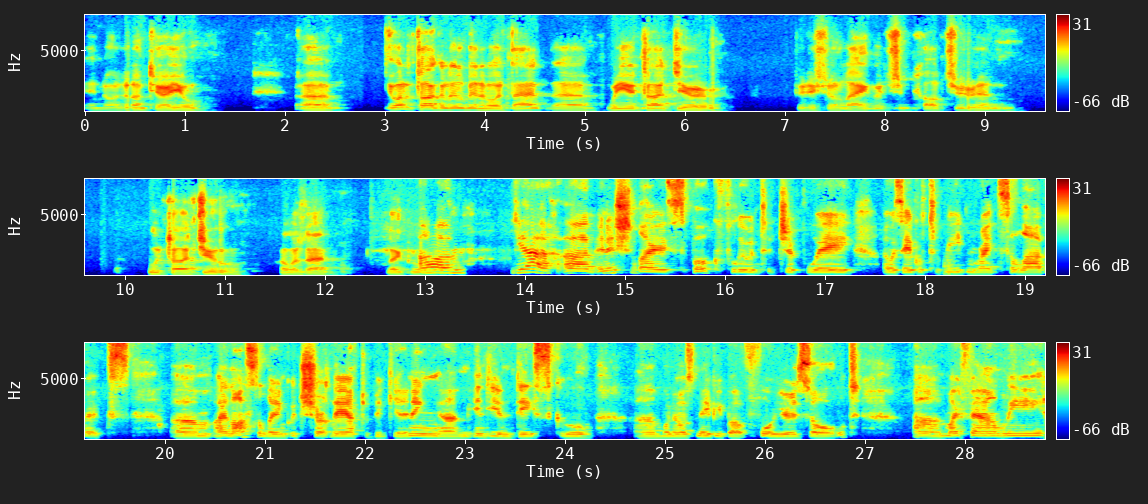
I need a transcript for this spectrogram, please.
in Northern Ontario. Uh, you want to talk a little bit about that? Uh, were you taught your traditional language and culture, and who taught you? How was that like growing um, up? Yeah, um, initially I spoke fluent Ojibwe. I was able to read and write syllabics. Um, I lost the language shortly after beginning um, Indian day school um, when I was maybe about four years old. Um, my family,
